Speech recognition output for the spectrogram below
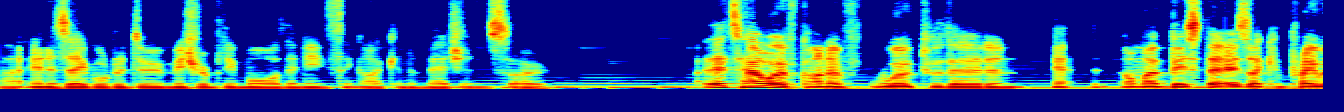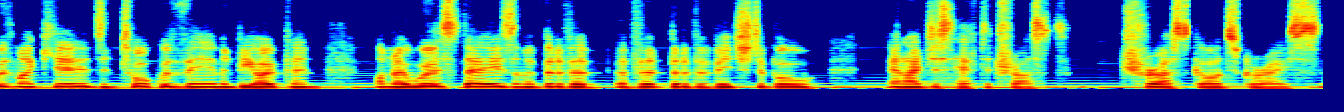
uh, and is able to do measurably more than anything I can imagine. So, that's how I've kind of worked with it. And on my best days, I can pray with my kids and talk with them and be open. On my worst days, I'm a bit of a, a bit of a vegetable, and I just have to trust trust God's grace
